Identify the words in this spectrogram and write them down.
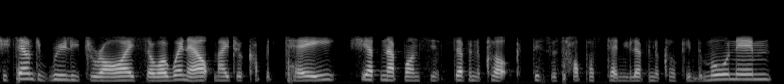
she sounded really dry, so I went out, made her a cup of tea. She hadn't had one since seven o'clock. This was half past ten, eleven o'clock in the morning.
